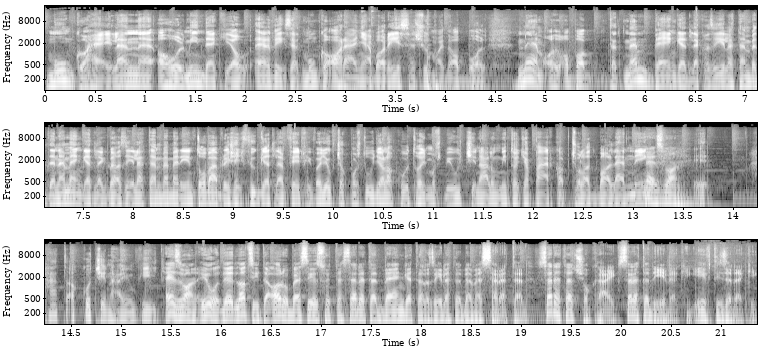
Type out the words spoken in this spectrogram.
munkahely lenne, ahol mindenki a elvégzett munka arányában részesül majd abból. Nem, abba, tehát nem beengedlek az életembe, de nem engedlek be az életembe, mert én továbbra is egy független férfi vagyok, csak most úgy alakult, hogy most mi úgy csinálunk, mint hogyha párkapcsolatban lennénk. Ez van. Hát akkor csináljunk így. Ez van. Jó, de Laci, te arról beszélsz, hogy te szereted, beengedted az életedbe, mert szereted. Szereted sokáig, szereted évekig, évtizedekig.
